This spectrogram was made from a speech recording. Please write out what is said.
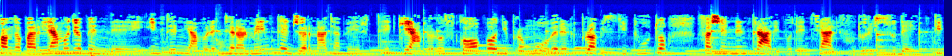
Quando parliamo di Open Day intendiamo letteralmente giornate aperte che hanno lo scopo di promuovere il proprio istituto facendo entrare i potenziali futuri studenti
